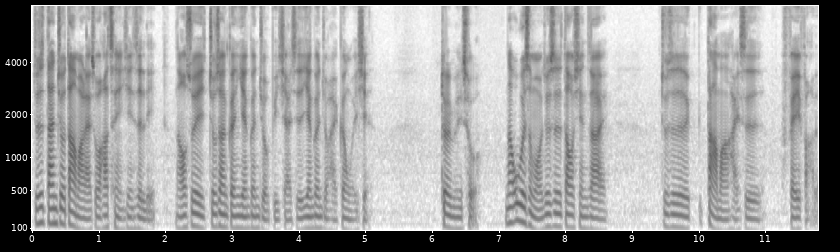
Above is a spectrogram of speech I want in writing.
就是单就大麻来说，它成瘾性是零。然后所以就算跟烟跟酒比起来，其实烟跟酒还更危险。对，没错。那为什么就是到现在，就是大麻还是？非法的。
